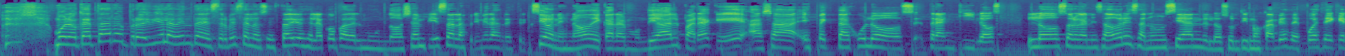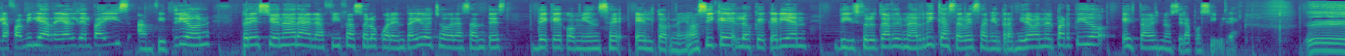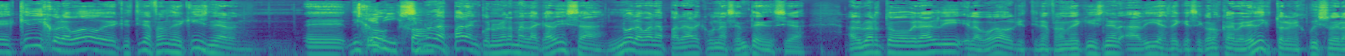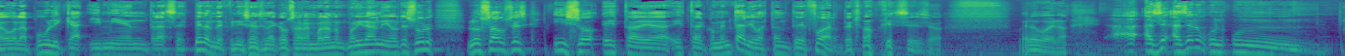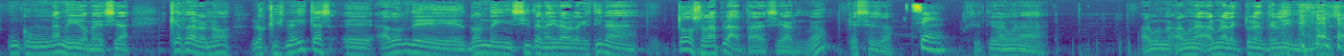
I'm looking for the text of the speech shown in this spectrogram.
Bueno, Qatar prohibió la venta de cerveza en los estadios de la Copa del Mundo. Ya empiezan las primeras restricciones, ¿no? De cara al Mundial para que haya espectáculos tranquilos. Los organizadores anuncian los últimos cambios después de que la familia real del país, anfitrión, presionara a la FIFA solo 48 horas antes de que comience el torneo. Así que los que querían disfrutar de una rica cerveza mientras miraban el partido, esta vez no será posible. Eh, ¿Qué dijo el abogado de Cristina Fernández de Kirchner? Eh, dijo, ¿Qué dijo? si no la paran con un arma en la cabeza, no la van a parar con una sentencia. Alberto Beraldi, el abogado de Cristina Fernández de Kirchner, a días de que se conozca el veredicto en el juicio de la ola pública y mientras se esperan definiciones en la causa de Morano con Irán y Norte Sur, Los Sauces hizo esta, este comentario bastante fuerte, ¿no? ¿Qué sé yo? Pero bueno, ayer, ayer un, un, un- un amigo me decía, qué raro, ¿no? Los kirchneristas, eh, ¿a dónde, dónde incitan a ir a ver a Cristina? Todos a La Plata, decían, ¿no? ¿Qué sé yo? Sí. Si tiene alguna, alguna, alguna, alguna lectura entre líneas, ¿no? Eso.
